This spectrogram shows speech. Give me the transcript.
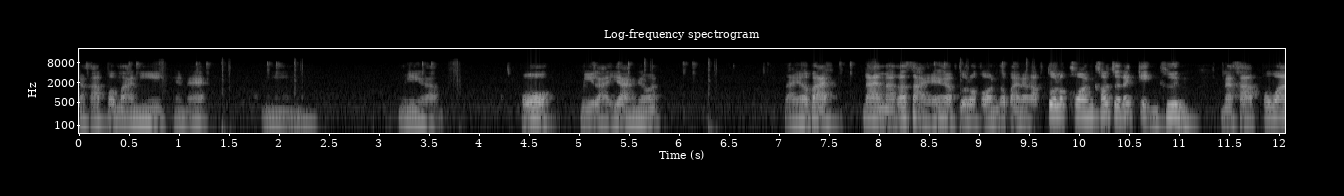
นะครับ ประมาณนี้เห็นไหมนี่ครับ โอ้ มีหลายอย่างใช่ไหมใส่เข้าไป ได้มาก็ใส่ให้กับตัวละครเข้าไปนะครับ ตัวละครเขาจะได้เก่งขึ้นนะครับ เพราะว่า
